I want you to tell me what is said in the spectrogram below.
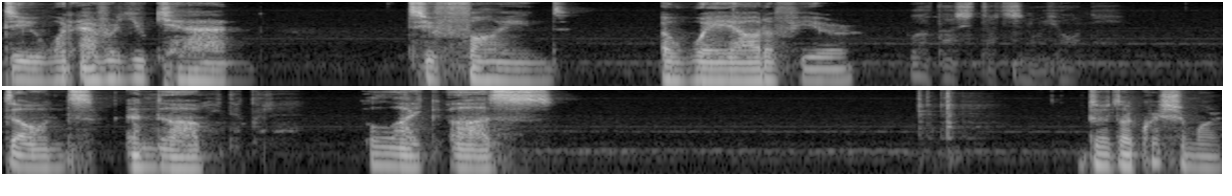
Do whatever you can to find a way out of here. Don't end up like us. There's a question mark.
